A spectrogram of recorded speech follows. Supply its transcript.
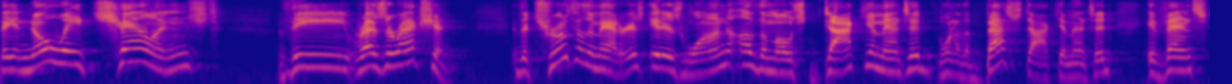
They in no way challenged the resurrection. The truth of the matter is, it is one of the most documented, one of the best documented events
